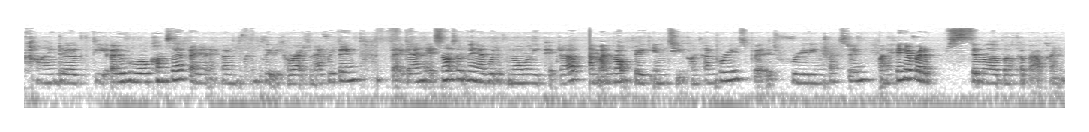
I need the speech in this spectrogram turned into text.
kind of the overall concept. I don't know if I'm completely correct on everything, but again, it's not something I would have normally picked up. Um, I'm not big into contemporaries, but it's really interesting. And I think I've read a similar book about kind of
